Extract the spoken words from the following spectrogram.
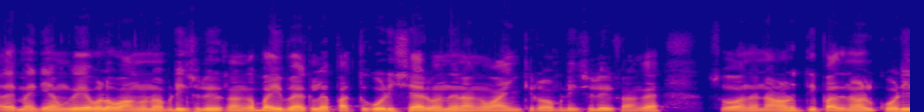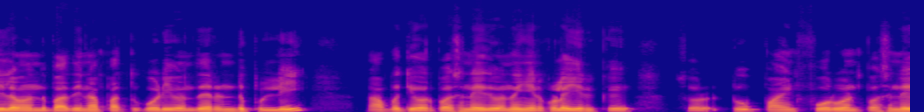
அதே மாதிரி அவங்க எவ்வளோ வாங்கணும் அப்படின்னு சொல்லியிருக்காங்க பைபேக்கில் பத்து கோடி ஷேர் வந்து நாங்கள் வாங்கிக்கிறோம் அப்படின்னு சொல்லியிருக்காங்க. ஸோ அந்த நானூற்றி பதினாலு கோடியில் வந்து பார்த்தீங்கன்னா, 10 கோடி வந்து ரெண்டு புள்ளி 2.41% வந்து எங்களுக்குள்ளே இருக்குது ஸோ 2.41%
